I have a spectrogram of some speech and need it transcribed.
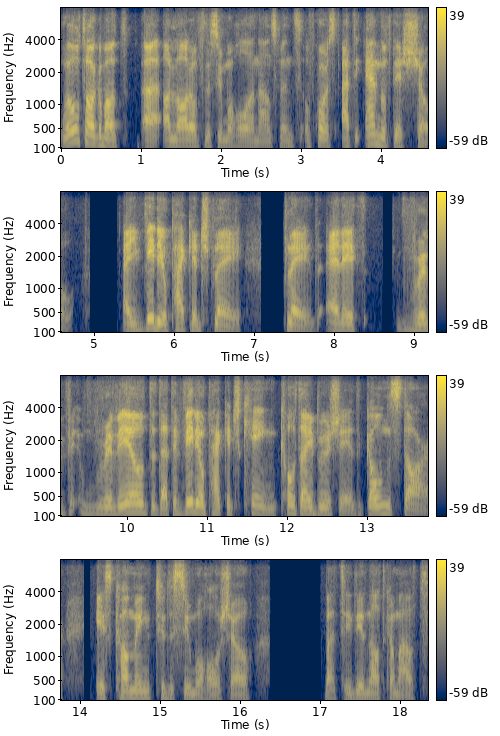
We'll talk about uh, a lot of the Sumo Hall announcements. Of course, at the end of this show, a video package play played, and it re- revealed that the video package king Kota Ibushi, the Golden Star, is coming to the Sumo Hall show, but he did not come out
